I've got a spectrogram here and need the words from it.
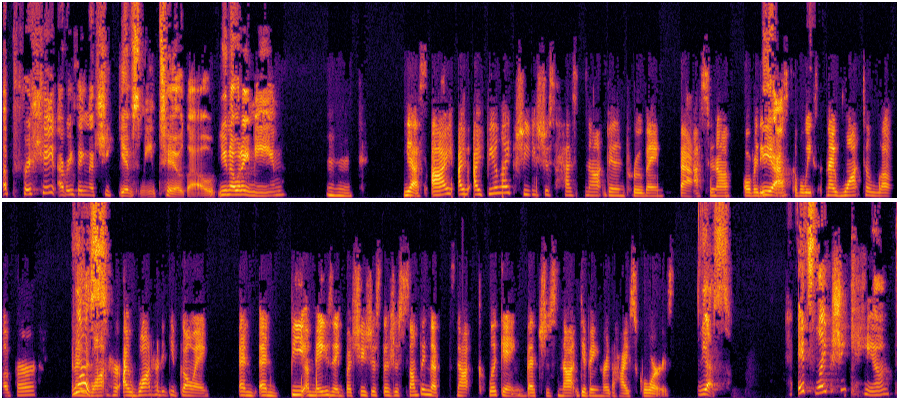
appreciate everything that she gives me too, though. You know what I mean? Mm-hmm. Yes, I, I I feel like she's just has not been improving fast enough over these Yeah. past couple weeks, and I want to love her, and Yes. I want her I want her to keep going and and be amazing, but she's just there's just something that's not clicking, that's just not giving her the high scores. Yes. It's like she can't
